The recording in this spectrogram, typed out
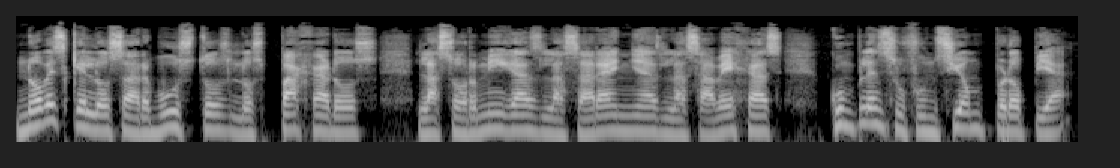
¿No ves que los arbustos, los pájaros, las hormigas, las arañas, las abejas cumplen su función propia,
